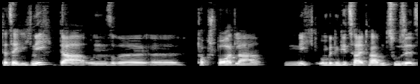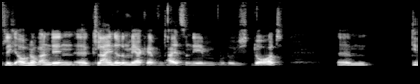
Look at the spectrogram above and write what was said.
Tatsächlich nicht, da unsere äh, Top-Sportler nicht unbedingt die Zeit haben, zusätzlich auch noch an den äh, kleineren Mehrkämpfen teilzunehmen, wodurch dort ähm, die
